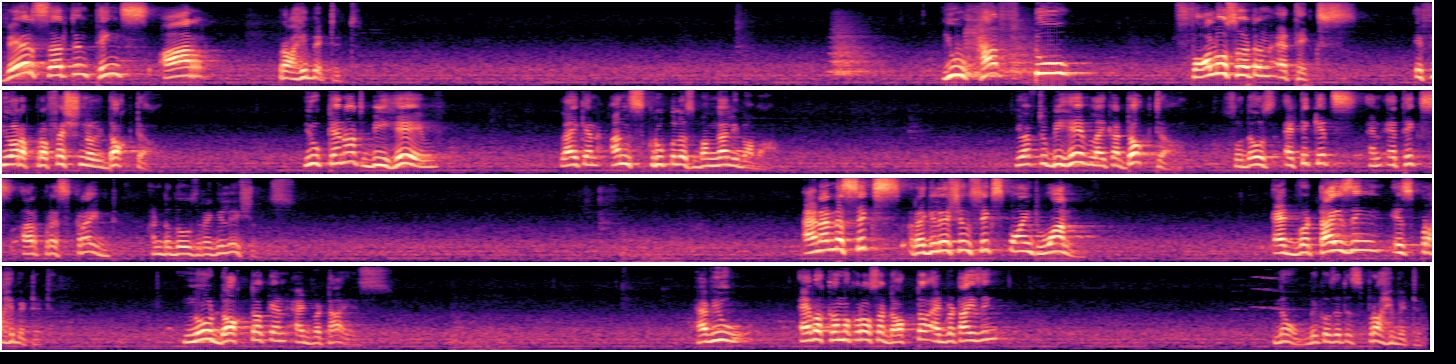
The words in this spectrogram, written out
where certain things are prohibited. You have to follow certain ethics if you are a professional doctor. You cannot behave like an unscrupulous Bengali Baba. You have to behave like a doctor. So, those etiquettes and ethics are prescribed under those regulations. And under 6, regulation 6.1, advertising is prohibited. No doctor can advertise. Have you ever come across a doctor advertising? No, because it is prohibited.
